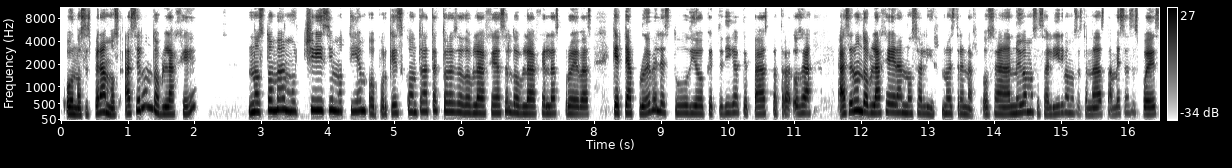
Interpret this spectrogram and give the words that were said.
o nos esperamos. Hacer un doblaje nos toma muchísimo tiempo porque es contrata actores de doblaje, hace el doblaje, las pruebas, que te apruebe el estudio, que te diga que pas para atrás, o sea, hacer un doblaje era no salir, no estrenar, o sea, no íbamos a salir, íbamos a estrenar hasta meses después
